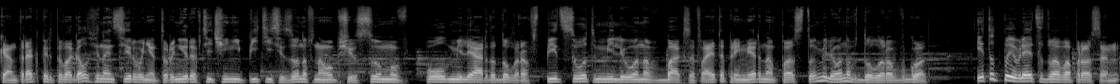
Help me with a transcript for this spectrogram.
Контракт предполагал финансирование турнира в течение пяти сезонов на общую сумму в полмиллиарда долларов, 500 миллионов баксов, а это примерно по 100 миллионов долларов в год. И тут появляются два вопроса.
